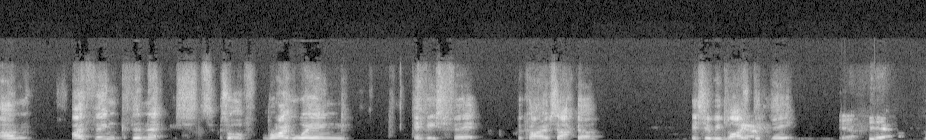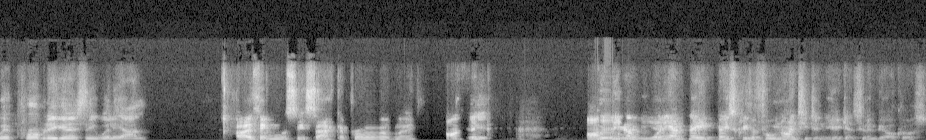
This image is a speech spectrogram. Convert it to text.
Um, I think the next sort of right wing, if he's fit, Bukayo Saka, is who we'd like Yeah. to see. Yeah. Yeah. We're probably going to see Willian. I think we'll see Saka probably. I think Willian, yeah. Willian played basically the full 90, didn't he, against Olympiacos?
